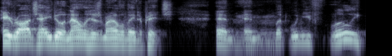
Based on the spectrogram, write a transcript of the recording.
hey Raj, how you doing? Now here's my elevator pitch, and mm-hmm. and but when you really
